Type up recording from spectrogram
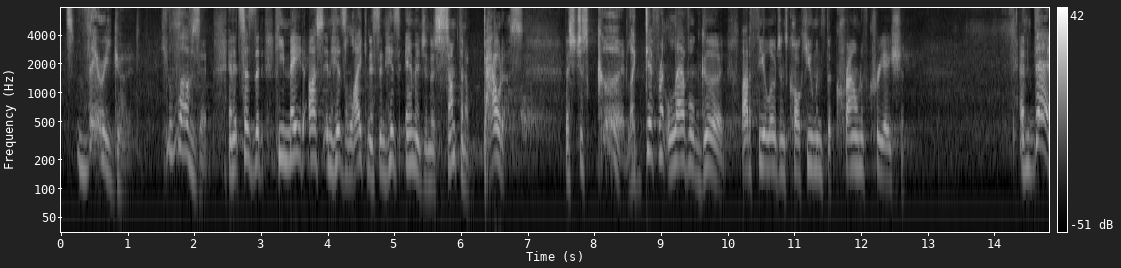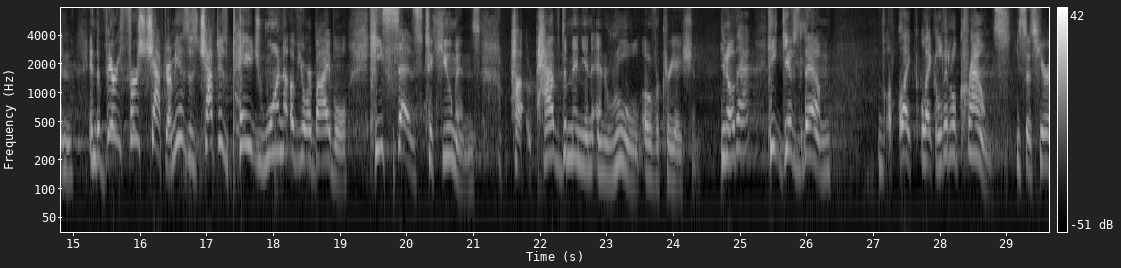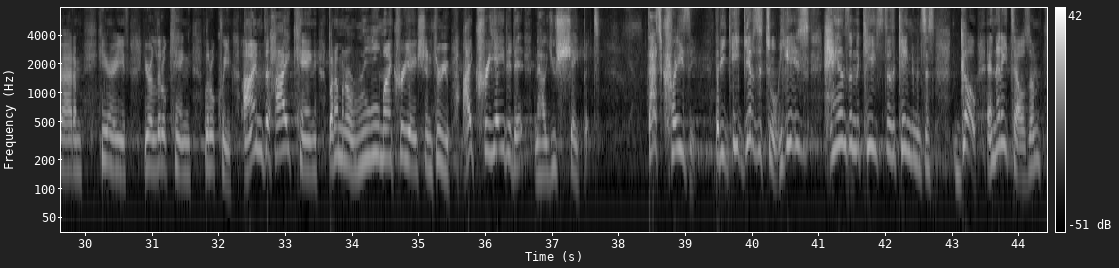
it's very good. He loves it. And it says that he made us in his likeness, in his image, and there's something about us that's just good, like different level good. A lot of theologians call humans the crown of creation. And then, in the very first chapter, I mean, this is chapters, page one of your Bible, he says to humans, have dominion and rule over creation. You know that? He gives them like, like little crowns. He says, Here, Adam, here, Eve, you're a little king, little queen. I'm the high king, but I'm going to rule my creation through you. I created it, now you shape it. That's crazy that he, he gives it to him. He just hands him the keys to the kingdom and says, Go. And then he tells him,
